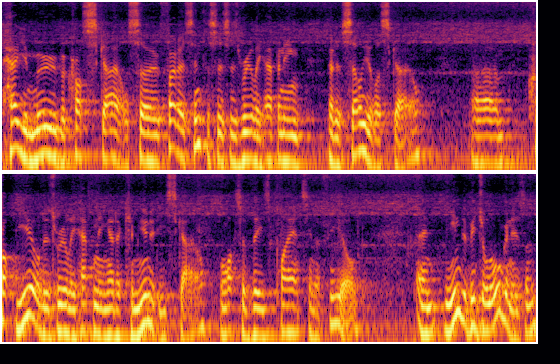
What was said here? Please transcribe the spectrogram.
how you move across scales. So photosynthesis is really happening at a cellular scale um, crop yield is really happening at a community scale, lots of these plants in a field. And the individual organism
